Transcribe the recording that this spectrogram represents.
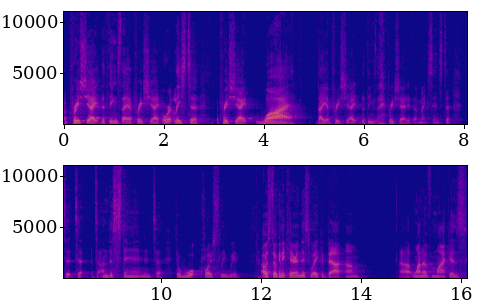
appreciate the things they appreciate, or at least to appreciate why they appreciate the things they appreciate, if that makes sense, to, to, to, to understand and to, to walk closely with. I was talking to Karen this week about um, uh, one of Micah's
